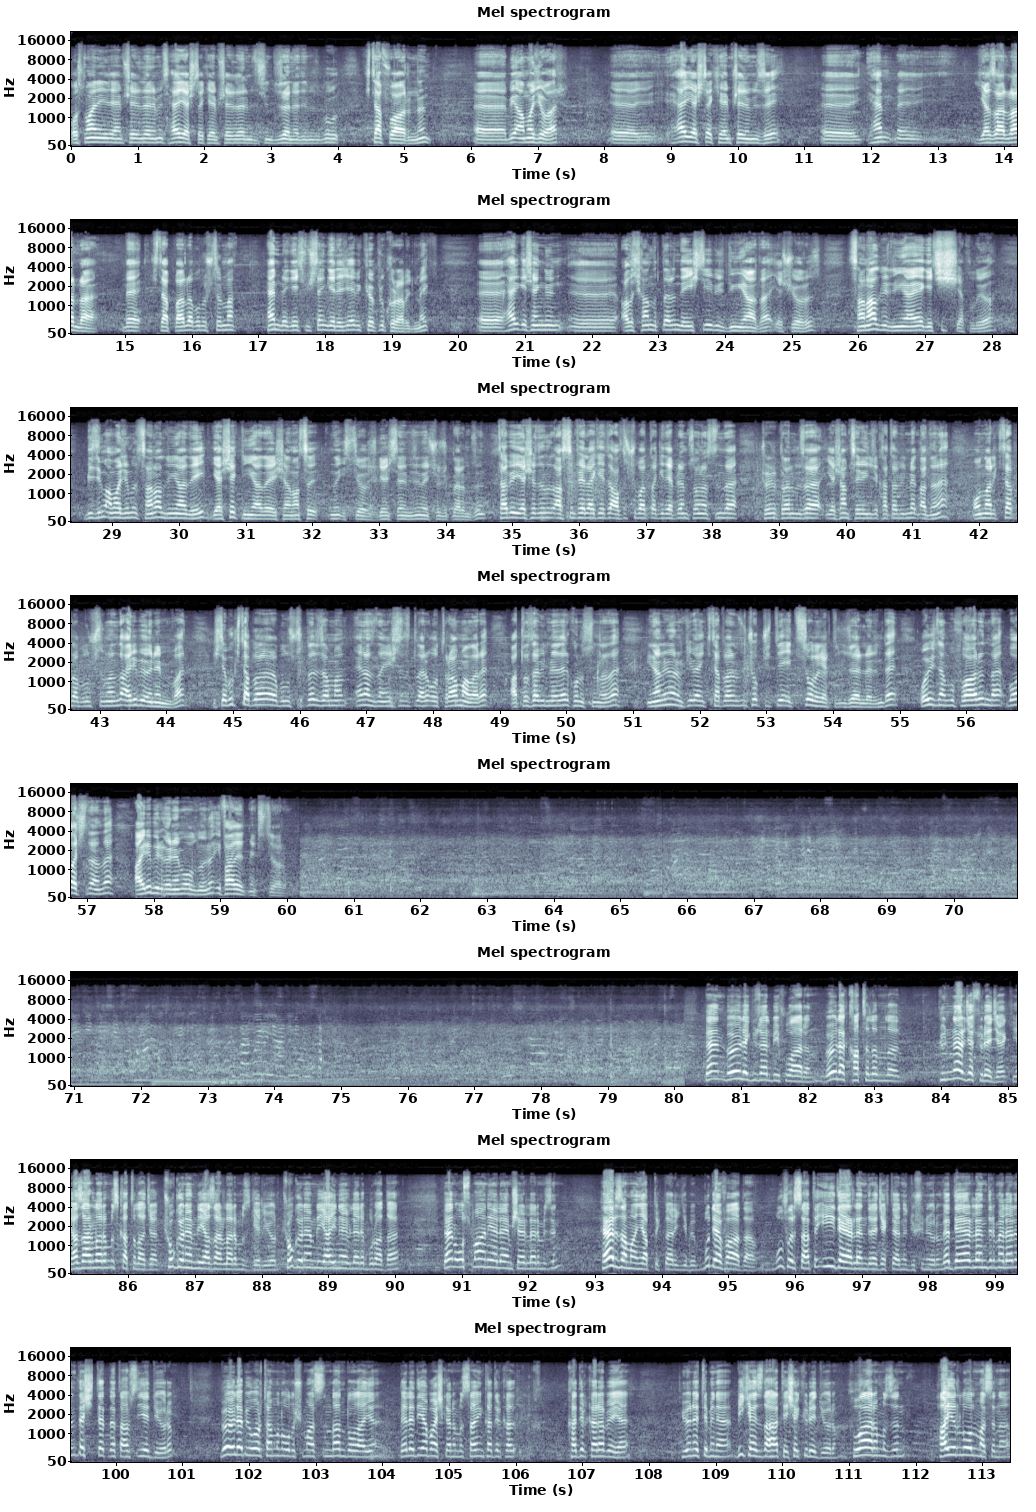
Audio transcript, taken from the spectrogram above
Osmaniyeli hemşerilerimiz, her yaştaki hemşerilerimiz için düzenlediğimiz bu kitap fuarının e, bir amacı var. E, her yaştaki hemşerimizi e, hem e, yazarlarla ve kitaplarla buluşturmak hem de geçmişten geleceğe bir köprü kurabilmek. Ee, Her geçen gün e, alışkanlıkların değiştiği bir dünyada yaşıyoruz. Sanal bir dünyaya geçiş yapılıyor. Bizim amacımız sanal dünya değil, gerçek dünyada yaşamasını istiyoruz gençlerimizin ve çocuklarımızın. Tabii yaşadığımız asrın felaketi 6 Şubat'taki deprem sonrasında çocuklarımıza yaşam sevinci katabilmek adına onları kitapla buluşturmanın da ayrı bir önemi var. İşte bu kitaplarla buluştukları zaman en azından yaşadıkları o travmaları atlatabilmeleri konusunda da inanıyorum ki ben kitaplarımızın çok ciddi etkisi olacaktır üzerlerinde. O yüzden bu fuarın da bu açıdan da ayrı bir önemi olduğunu ifade etmek istiyorum. Ben böyle güzel bir fuarın, böyle katılımlı, günlerce sürecek, yazarlarımız katılacak, çok önemli yazarlarımız geliyor, çok önemli yayın evleri burada. Ben Osmaniyeli hemşerilerimizin her zaman yaptıkları gibi bu defada bu fırsatı iyi değerlendireceklerini düşünüyorum ve değerlendirmelerini de şiddetle tavsiye ediyorum. Böyle bir ortamın oluşmasından dolayı belediye başkanımız Sayın Kadir Ka- Kadir Karabey'e yönetimine bir kez daha teşekkür ediyorum. Fuarımızın hayırlı olmasını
